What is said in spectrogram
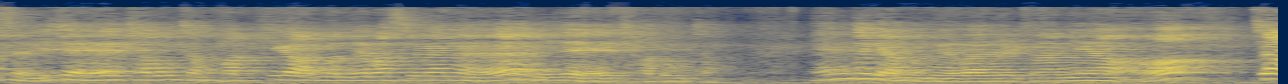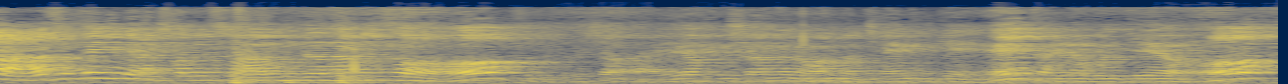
잘했어요. 이제 자동차 바퀴가 한번 돼봤으면은 이제 자동차 핸들이 한번 돼봐야 될 거 아니에요. 자, 선생님이랑 자동차 운전하면서 아, 에어쿠션으로 한번 재밌게 달려볼게요.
